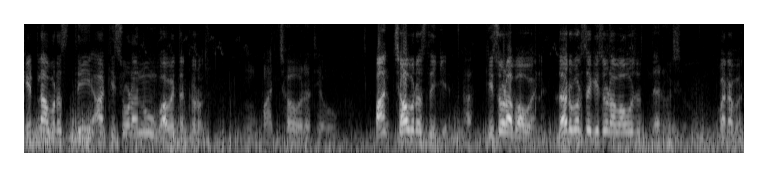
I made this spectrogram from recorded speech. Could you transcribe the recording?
કેટલા વર્ષથી આ કિસોડાનું વાવેતર કરો છો? હું પાંચ છ વર્ષથી આવું. પાંચ છ વર્ષથી ગયા. કિસોડા વાવો એને. દર વર્ષે કિસોડા વાવો છો? દર વર્ષે. બરાબર.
